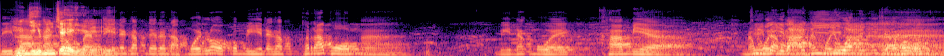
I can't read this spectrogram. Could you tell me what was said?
ลีลายิ้มเฉย แบบนี้นะครับ ในระดับมวยโลกก็มีนะครับครับผม อ่ามีนักมวยคาเมียนักมวยอิหร่านนักมวยอิหร่านที่แบบว่ายียวนอย่างนี้ใช่ไหมครับผมอ่า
